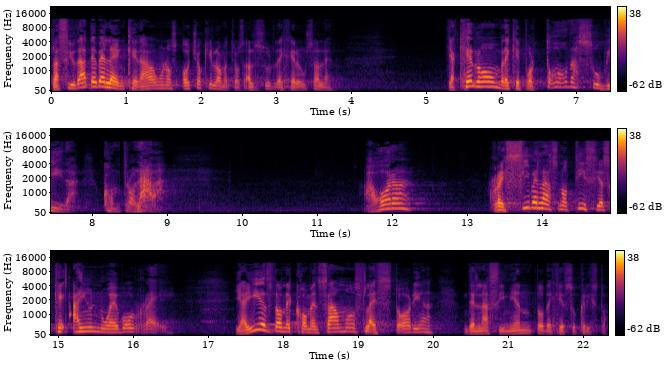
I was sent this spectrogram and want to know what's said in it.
La ciudad de Belén quedaba unos ocho kilómetros al sur de Jerusalén. Y aquel hombre que por toda su vida controlaba, ahora recibe las noticias que hay un nuevo rey. Y ahí es donde comenzamos la historia del nacimiento de Jesucristo.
